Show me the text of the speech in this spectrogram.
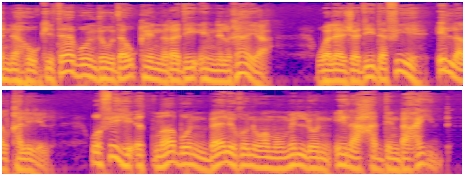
أنه كتاب ذو ذوق رديء للغاية ولا جديد فيه إلا القليل وفيه إطناب بالغ وممل إلى حد بعيد.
